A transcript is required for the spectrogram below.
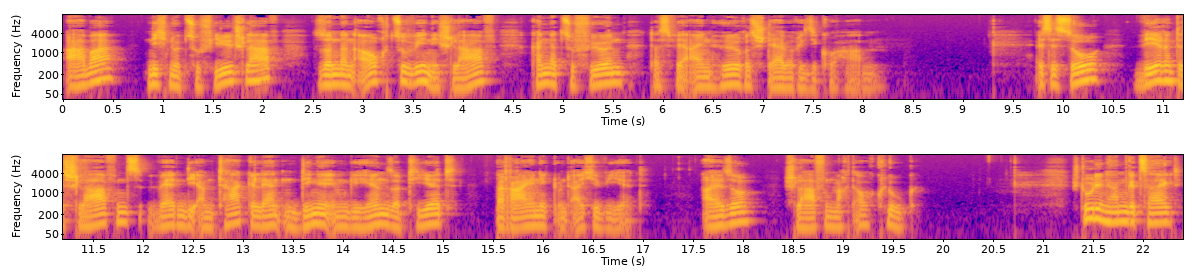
Aber nicht nur zu viel Schlaf, sondern auch zu wenig Schlaf kann dazu führen, dass wir ein höheres Sterberisiko haben. Es ist so, während des Schlafens werden die am Tag gelernten Dinge im Gehirn sortiert, bereinigt und archiviert. Also, Schlafen macht auch klug. Studien haben gezeigt,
